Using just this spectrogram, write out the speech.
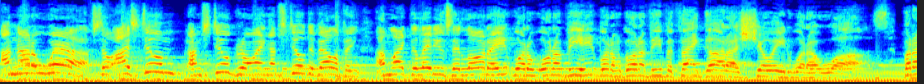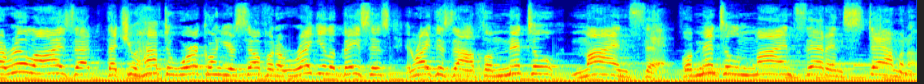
I'm not aware of. So I still, I'm still growing. I'm still developing. I'm like the lady who said, Lord, I ain't what I want to be, ain't what I'm going to be, but thank God I showed what I was. But I realized that, that you have to work on yourself on a regular basis and write this down for mental mindset for mental mindset and stamina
